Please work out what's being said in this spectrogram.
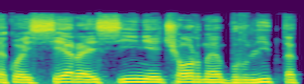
такое серое, синее, черное, бурлит, так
